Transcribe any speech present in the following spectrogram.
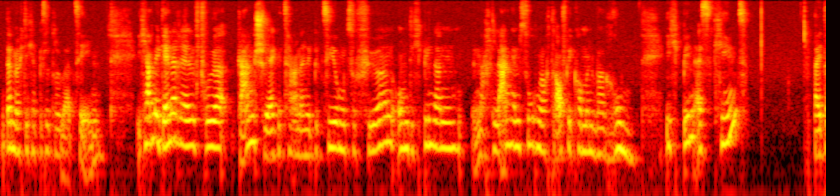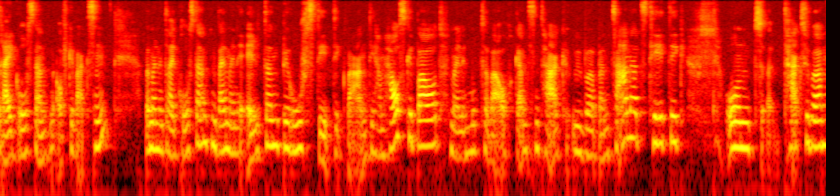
da möchte ich ein bisschen drüber erzählen. Ich habe mir generell früher ganz schwer getan, eine Beziehung zu führen und ich bin dann nach langem Suchen auch draufgekommen, warum. Ich bin als Kind bei drei Großtanten aufgewachsen bei meinen drei Großtanten, weil meine Eltern berufstätig waren. Die haben Haus gebaut, meine Mutter war auch ganzen Tag über beim Zahnarzt tätig und tagsüber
